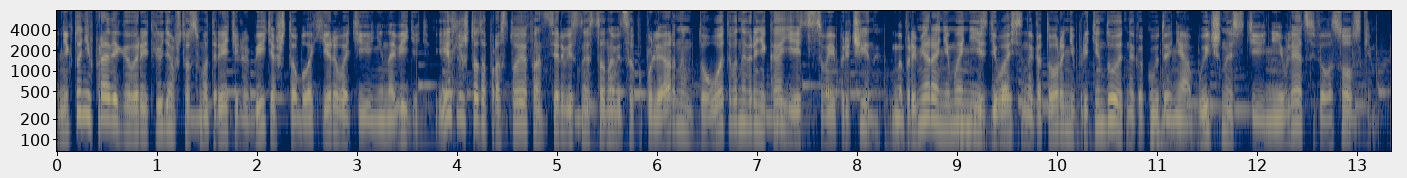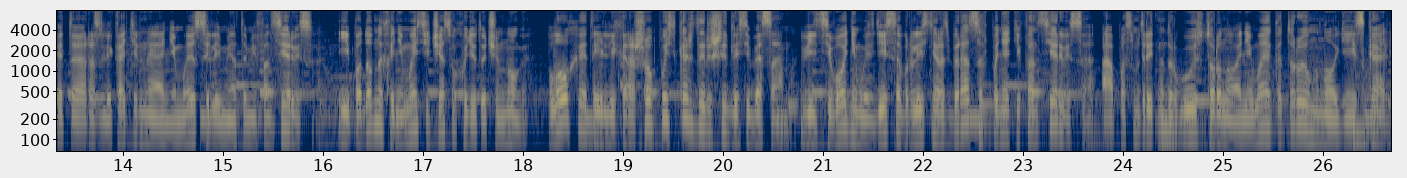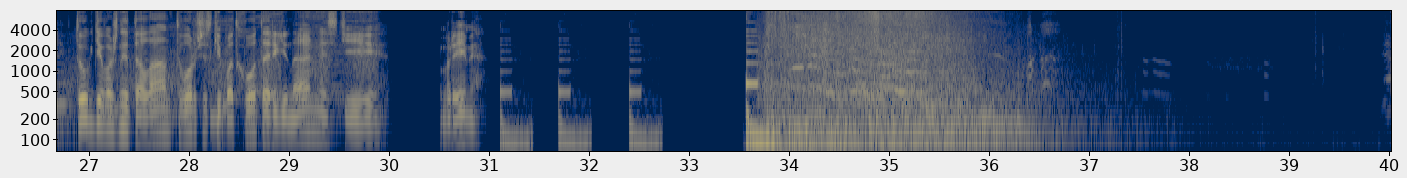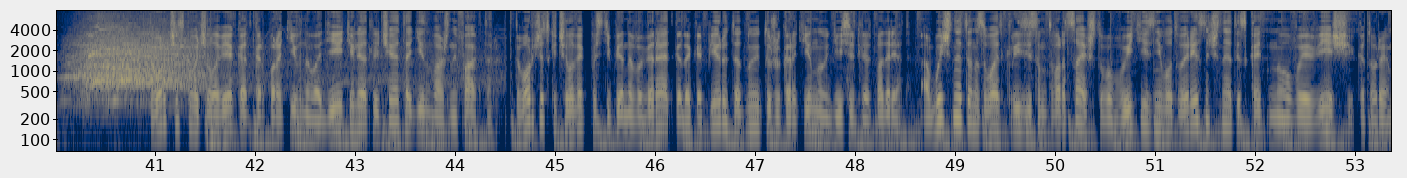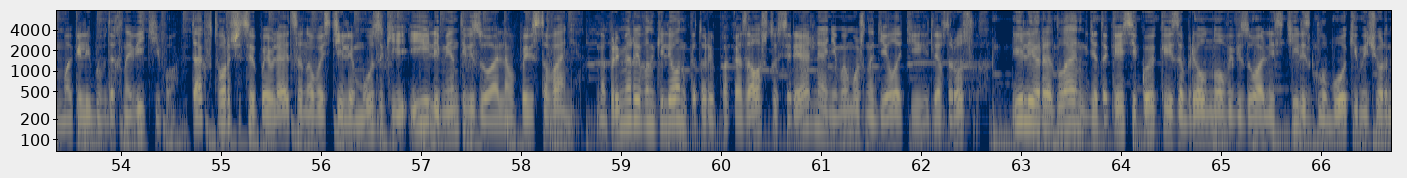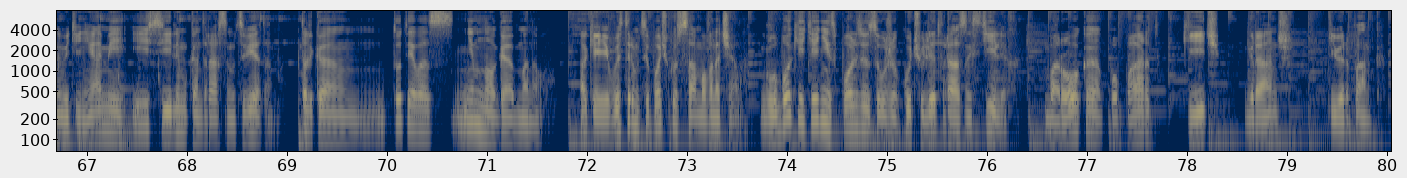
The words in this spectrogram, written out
Никто не вправе говорить людям, что смотреть и любить, а что блокировать и ненавидеть. Если что-то простое фансервисное становится популярным, то у этого наверняка есть свои причины. Например, аниме «Не издевайся на который» не претендует на какую-то необычность и не является философским. Это развлекательное аниме с элементами фансервиса. И подобных аниме сейчас выходит очень много. Плохо это или хорошо, пусть каждый решит для себя сам. Ведь сегодня мы здесь собрались не разбираться в понятии фансервиса, а посмотреть на другую сторону аниме, которую многие искали. Ту, где важны талант, творческий подход, оригинальность и Время. Творческого человека от корпоративного деятеля отличает один важный фактор. Творческий человек постепенно выгорает, когда копирует одну и ту же картину 10 лет подряд. Обычно это называют кризисом творца, и чтобы выйти из него, творец начинает искать новые вещи, которые могли бы вдохновить его. Так в творчестве появляются новые стили музыки и элементы визуального повествования. Например, Евангелион, который показал, что сериальное аниме можно делать и для взрослых. Или Redline, где Такеси Койка изобрел новый визуальный стиль с глубокими черными тенями и сильным контрастным цветом. Только тут я вас не немного обманул. Окей, выстроим цепочку с самого начала. Глубокие тени используются уже кучу лет в разных стилях. Барокко, поп-арт, кич, гранж, киберпанк.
